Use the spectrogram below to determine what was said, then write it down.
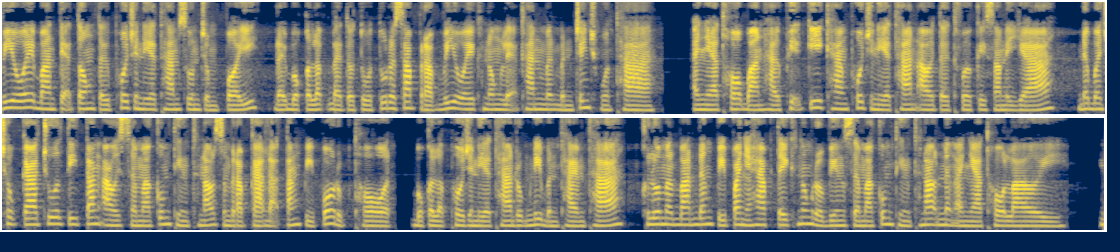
VOA បានតាក់ទងទៅភោជនីយដ្ឋានសួនចំបុីដោយបុគ្គលិកដែលទទួលទូរស័ព្ទប្រាប់ VOA ក្នុងលក្ខខណ្ឌមិនបញ្ចេញឈ្មោះថា អាជ្ញាធរបានហៅភាគីខាងភោជនីយដ្ឋានឲ្យទៅធ្វើកិច្ចសន្យានិងបញ្ឈប់ការជួលទីតាំងឲ្យសមាគមធាងថ្នោតសម្រាប់ការដាក់តាំងពិព័រណ៍រូបថតបុគ្គលិកភោជនីយដ្ឋានរូបនេះបន្ថែមថាខ្លួនមិនបានដឹងពីបញ្ហាផ្ទៃក្នុងរវាងសមាគមធាងថ្នោតនិងអាជ្ញាធរឡើយ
